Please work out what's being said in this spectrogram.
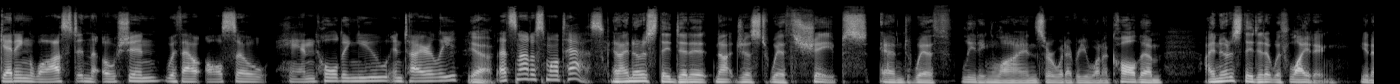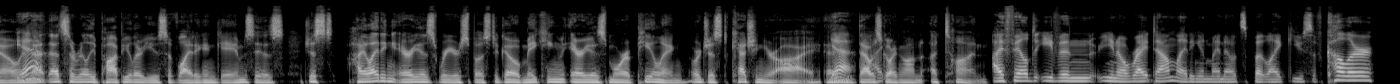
getting lost in the ocean without also hand holding you entirely, Yeah. that's not a small task. And I noticed they did it not just with shapes and with leading lines or whatever you want to call them. I noticed they did it with lighting, you know, and that, that's a really popular use of lighting in games is just highlighting areas where you're supposed to go, making areas more appealing or just catching your eye. And Yeah, that was I- going on a ton. I failed to even, you know, write down lighting in my notes, but like use of color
